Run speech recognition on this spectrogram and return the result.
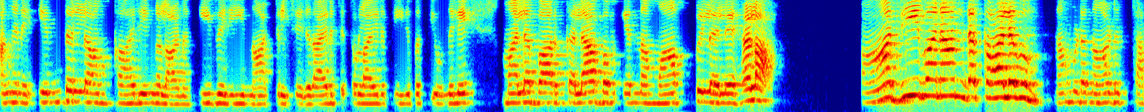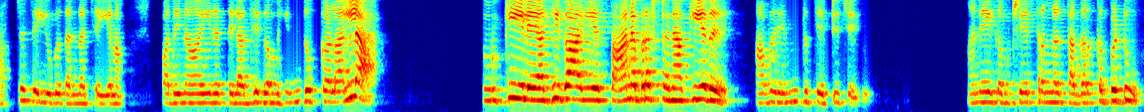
അങ്ങനെ എന്തെല്ലാം കാര്യങ്ങളാണ് ഇവർ ഈ നാട്ടിൽ ചെയ്തത്? ആയിരത്തി തൊള്ളായിരത്തി ഇരുപത്തി ഒന്നിലെ മലബാർ കലാപം എന്ന മാപ്പിള ലഹള ആജീവനാന്ത കാലവും നമ്മുടെ നാട് ചർച്ച ചെയ്യുക തന്നെ ചെയ്യണം. പതിനായിരത്തിലധികം ഹിന്ദുക്കളല്ല തുർക്കിയിലെ അധികാരിയെ സ്ഥാനഭ്രഷ്ടനാക്കിയത്. അവരെന്ത് തെറ്റു ചെയ്തു? അനേകം ക്ഷേത്രങ്ങൾ തകർക്കപ്പെട്ടു.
